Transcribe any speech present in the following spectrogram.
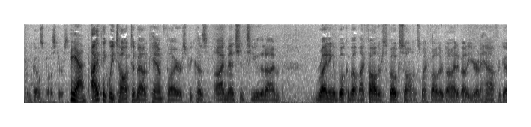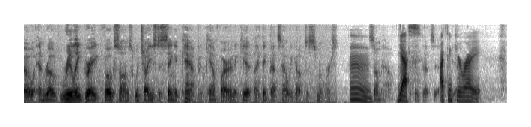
from Ghostbusters. Yeah. I think we talked about campfires because I mentioned to you that I'm writing a book about my father's folk songs. My father died about a year and a half ago and wrote really great folk songs, which I used to sing at camp, at campfire, and a kid. And I think that's how we got to s'mores somehow. Yes. I think that's it. I think Yeah. you're right.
